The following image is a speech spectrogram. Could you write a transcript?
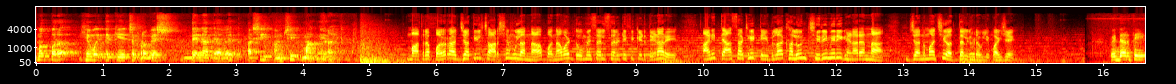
मग परत हे वैद्यकीयचे प्रवेश देण्यात यावेत अशी आमची मागणी राहील. मात्र परराज्यातील चारशे मुलांना बनावट डोमेसाईल सर्टिफिकेट देणारे आणि त्यासाठी टेबलाखालून चिरीमिरी घेणाऱ्यांना जन्माची अद्दल घडवली पाहिजे. विद्यार्थी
